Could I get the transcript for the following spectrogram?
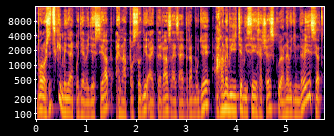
bolo vždycky menej ako 90, aj naposledy, aj teraz, aj zajtra bude, ale nevidíte vy 76 ja nevidím 90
